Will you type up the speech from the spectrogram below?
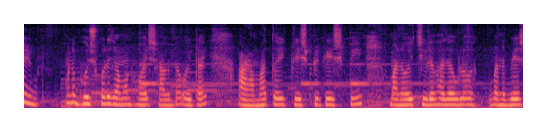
এই মানে ভুজ করে যেমন হয় শাকটা ওইটাই। আর আমার তো ওই ক্রিস্পি ক্রিস্পি মানে ওই চিড়ে ভাজাগুলো মানে বেশ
